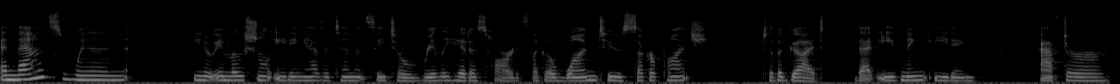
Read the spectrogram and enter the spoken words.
And that's when you know emotional eating has a tendency to really hit us hard. It's like a one two sucker punch to the gut that evening eating after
